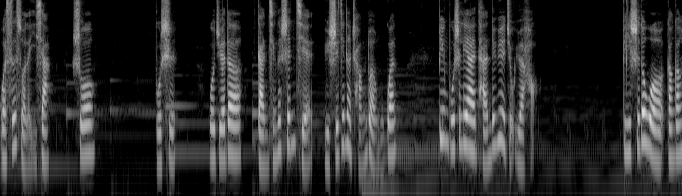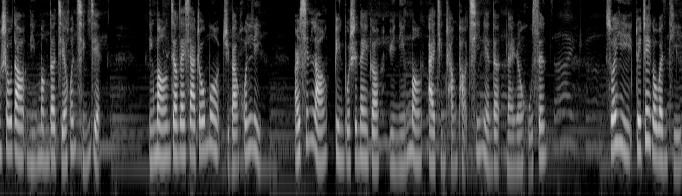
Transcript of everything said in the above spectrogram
我思索了一下，说：“不是，我觉得感情的深浅与时间的长短无关，并不是恋爱谈得越久越好。”彼时的我刚刚收到柠檬的结婚请柬，柠檬将在下周末举办婚礼。而新郎并不是那个与柠檬爱情长跑七年的男人胡森，所以对这个问题，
